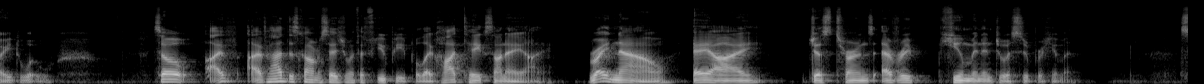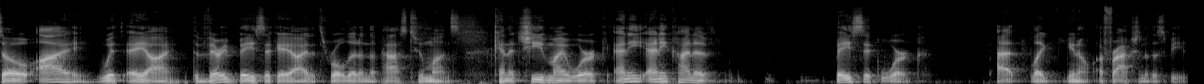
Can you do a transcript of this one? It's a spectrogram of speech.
right What- So I've I've had this conversation with a few people, like hot takes on AI. Right now, AI just turns every human into a superhuman. So I, with AI, the very basic AI that's rolled out in the past two months, can achieve my work, any any kind of basic work at like you know a fraction of the speed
